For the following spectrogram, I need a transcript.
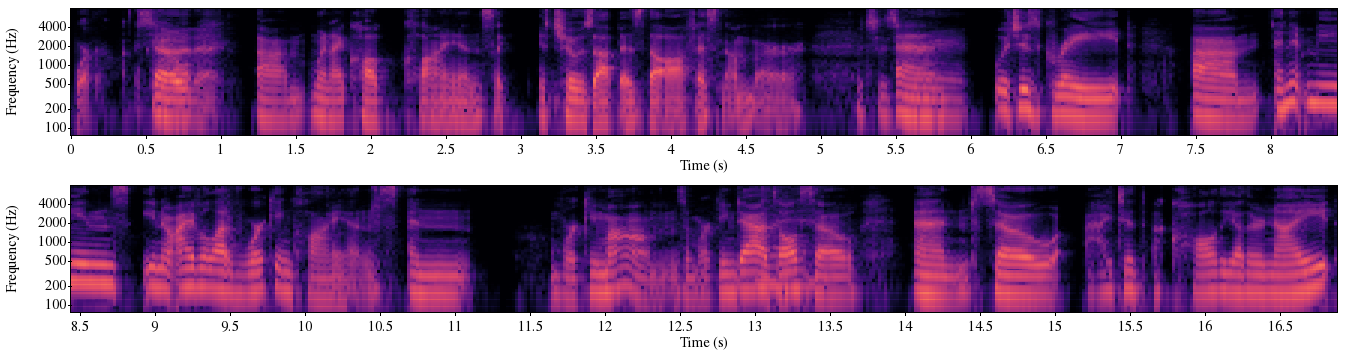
work. So um, when I call clients, like it shows up as the office number Which is and great. which is great. Um, and it means, you know, I have a lot of working clients and working moms and working dads Right. also. And so I did a call the other night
